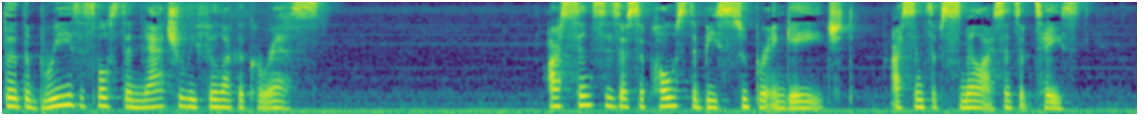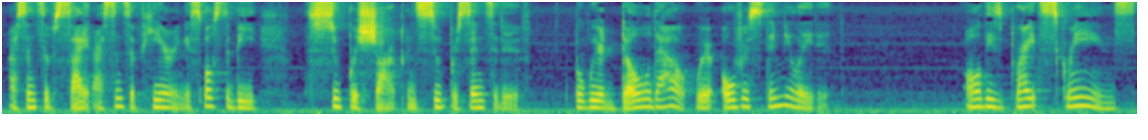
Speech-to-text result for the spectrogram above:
The, the breeze is supposed to naturally feel like a caress. Our senses are supposed to be super engaged. Our sense of smell, our sense of taste, our sense of sight, our sense of hearing is supposed to be super sharp and super sensitive. But we're dulled out, we're overstimulated. All these bright screens,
